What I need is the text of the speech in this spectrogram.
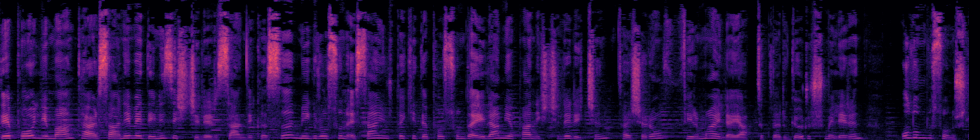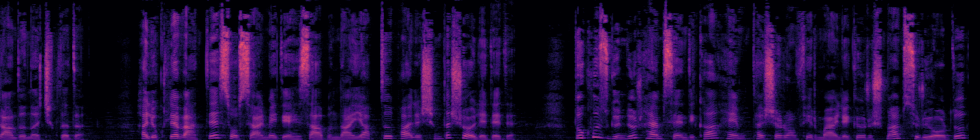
Depo, liman, tersane ve deniz işçileri sendikası Migros'un Esenyurt'taki deposunda eylem yapan işçiler için taşeron firmayla yaptıkları görüşmelerin olumlu sonuçlandığını açıkladı. Haluk Levent de sosyal medya hesabından yaptığı paylaşımda şöyle dedi. 9 gündür hem sendika hem taşeron firmayla görüşmem sürüyordu.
